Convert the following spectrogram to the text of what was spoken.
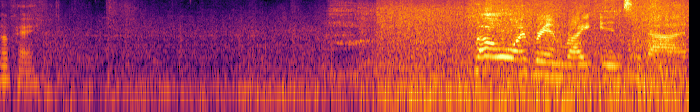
Okay. Oh, I ran right into that.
